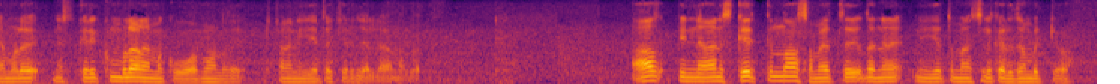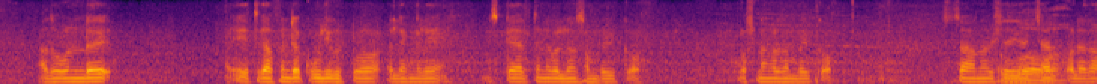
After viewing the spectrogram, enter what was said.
നമ്മൾ നിസ്കരിക്കുമ്പോഴാണ് നമുക്ക് ഓർമ്മ വന്നത്. ഉസ്താദ് നീയത്തെ ചെറിയല്ല എന്നുള്ളത്. ആ പിന്നെ നിസ്കരിക്കുന്ന ആ സമയത്ത് തന്നെ നീയത്ത് മനസ്സിൽ കരുതാൻ പറ്റുമോ അതുകൊണ്ട് എത്തിക്കാഫിന്റെ കൂലി കിട്ടുമോ അല്ലെങ്കിൽ നിസ്കാരത്തിന് വല്ലതും സംഭവിക്കുമോ പ്രശ്നങ്ങൾ ഉസ്താദ് വിശദീകരിച്ചാൽ വളരെ.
